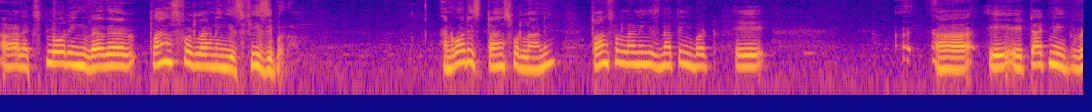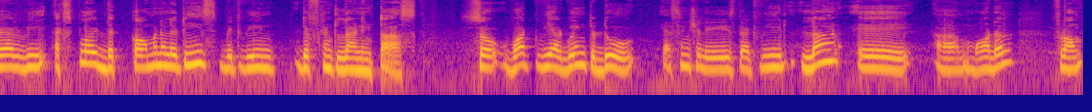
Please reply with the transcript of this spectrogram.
are exploring whether transfer learning is feasible. And what is transfer learning? Transfer learning is nothing but a, uh, a, a, technique where we exploit the commonalities between different learning tasks. So what we are going to do essentially is that we learn a uh, model from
